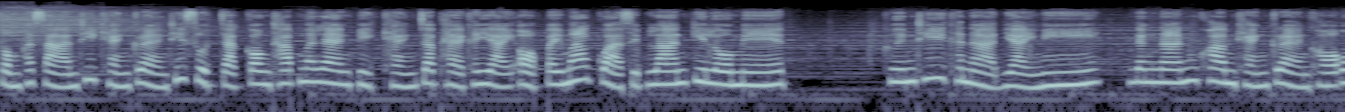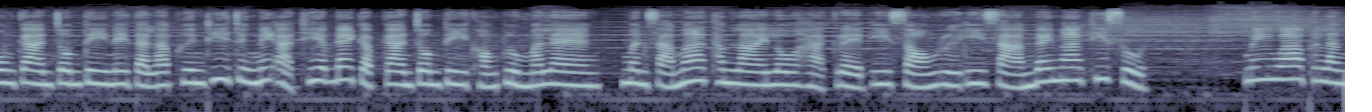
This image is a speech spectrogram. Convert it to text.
สมผสานที่แข็งแกร่งที่สุดจากกองทัพแมลงปีกแข็งจะแผ่ขยายออกไปมากกว่า 10 ล้านกิโลเมตร พื้นที่ขนาดใหญ่นี้ ดังนั้นความแข็งแกร่งขององค์การโจมตีในแต่ละพื้นที่จึงไม่อาจเทียบได้กับการโจมตีของกลุ่มแมลง มันสามารถทำลายโลหะเกรด E2 หรือ E3 ได้มากที่สุด ไม่ว่าพลัง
